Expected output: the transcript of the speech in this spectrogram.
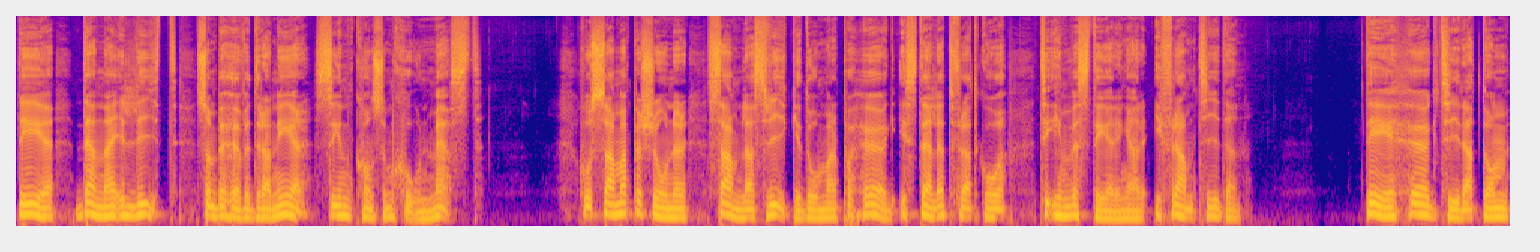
Det är denna elit som behöver dra ner sin konsumtion mest. Hos samma personer samlas rikedomar på hög istället för att gå till investeringar i framtiden. Det är hög tid att de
